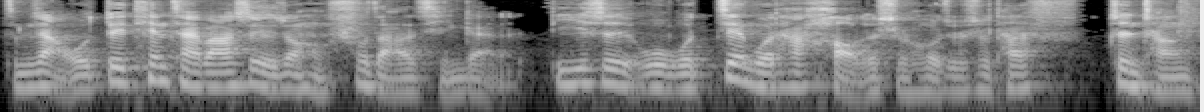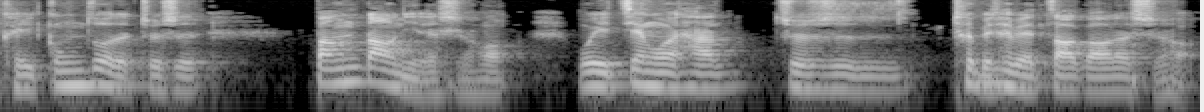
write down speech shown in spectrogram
怎么讲？我对天才吧是有一种很复杂的情感的。第一是我我见过他好的时候，就是他正常可以工作的，就是帮到你的时候，我也见过他就是特别特别糟糕的时候。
